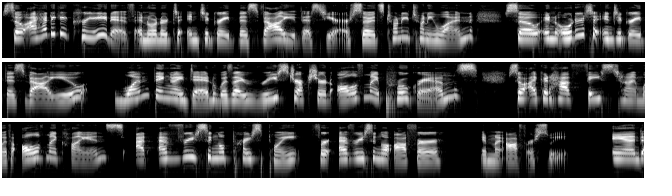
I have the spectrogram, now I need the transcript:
So I had to get creative in order to integrate this value this year. So it's 2021. So in order to integrate this value, one thing I did was I restructured all of my programs so I could have FaceTime with all of my clients at every single price point for every single offer in my offer suite. And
